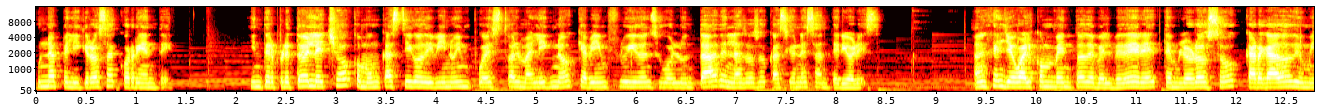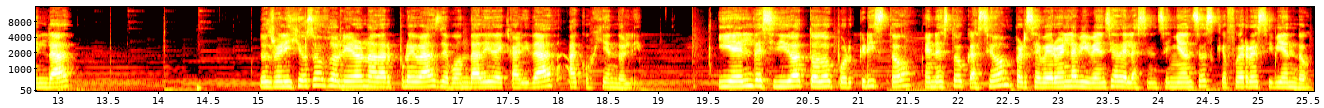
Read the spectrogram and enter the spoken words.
una peligrosa corriente. Interpretó el hecho como un castigo divino impuesto al maligno que había influido en su voluntad en las dos ocasiones anteriores. Ángel llegó al convento de Belvedere, tembloroso, cargado de humildad los religiosos volvieron a dar pruebas de bondad y de caridad acogiéndole. Y él, decidido a todo por Cristo, en esta ocasión perseveró en la vivencia de las enseñanzas que fue recibiendo,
